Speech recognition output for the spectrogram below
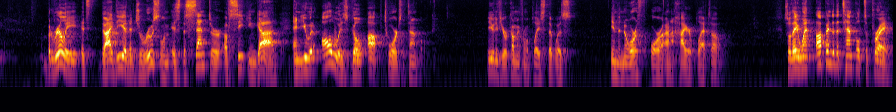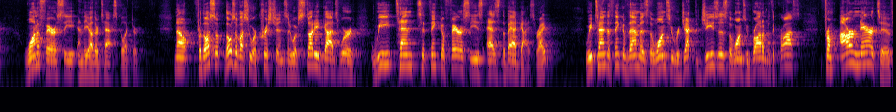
But really, it's the idea that Jerusalem is the center of seeking God, and you would always go up towards the temple, even if you were coming from a place that was in the north or on a higher plateau. So they went up into the temple to pray, one a Pharisee and the other tax collector. Now, for those of, those of us who are Christians and who have studied God's word, we tend to think of Pharisees as the bad guys, right? We tend to think of them as the ones who rejected Jesus, the ones who brought him to the cross. From our narrative,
